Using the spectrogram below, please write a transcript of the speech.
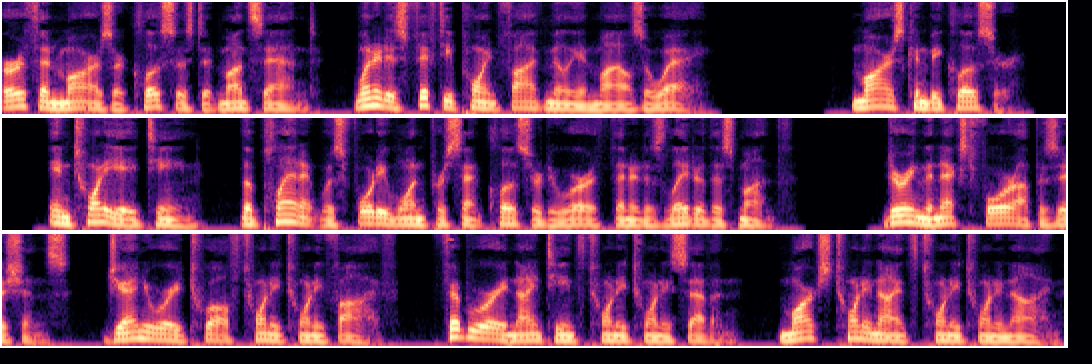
Earth and Mars are closest at month's end, when it is 50.5 million miles away. Mars can be closer. In 2018, the planet was 41% closer to Earth than it is later this month. During the next four oppositions, January 12, 2025, February 19, 2027, March 29, 2029,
